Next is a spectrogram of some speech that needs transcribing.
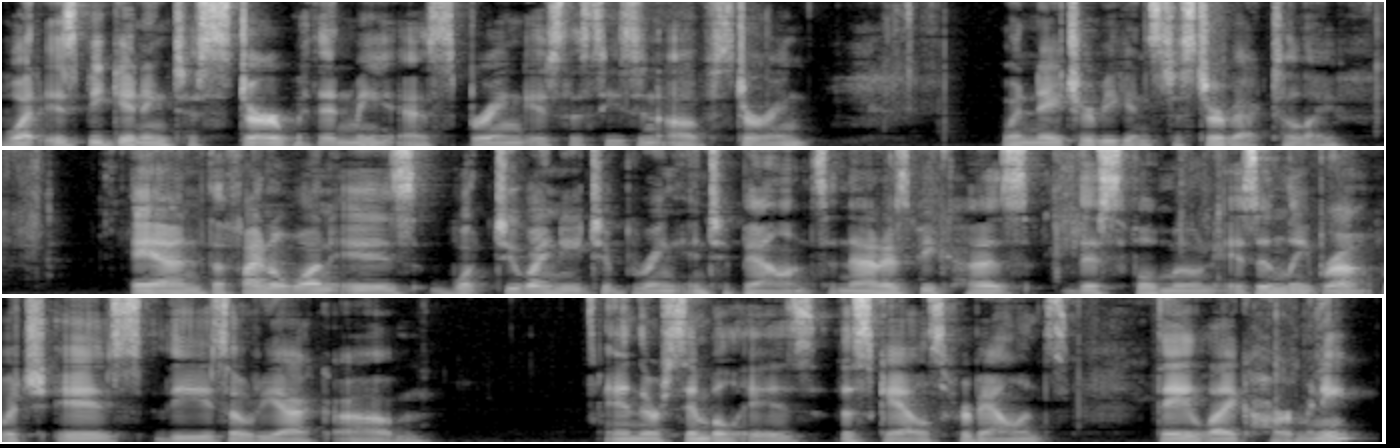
What is beginning to stir within me, as spring is the season of stirring, when nature begins to stir back to life? And the final one is what do I need to bring into balance? And that is because this full moon is in Libra, which is the zodiac, um, and their symbol is the scales for balance. They like harmony.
